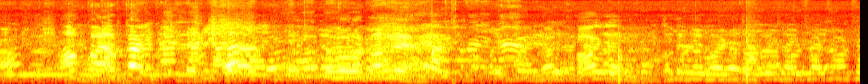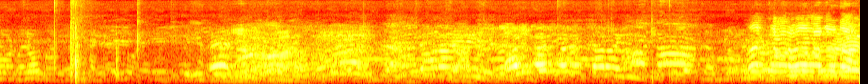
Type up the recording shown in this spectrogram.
आपका आपका चलो चलो चलो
